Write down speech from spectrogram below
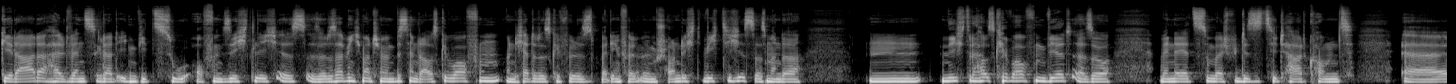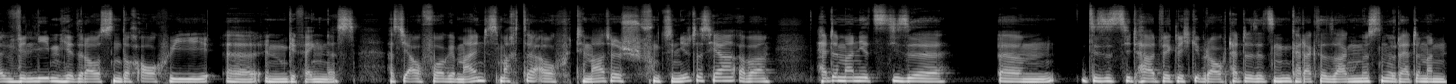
Gerade halt, wenn es gerade irgendwie zu offensichtlich ist. Also das hat mich manchmal ein bisschen rausgeworfen und ich hatte das Gefühl, dass es bei dem Film eben schon wichtig ist, dass man da nicht rausgeworfen wird. Also wenn da jetzt zum Beispiel dieses Zitat kommt, äh, wir leben hier draußen doch auch wie äh, im Gefängnis. Hast du ja auch vorgemeint, das macht er auch thematisch, funktioniert das ja, aber hätte man jetzt diese ähm, dieses Zitat wirklich gebraucht? Hätte das jetzt ein Charakter sagen müssen oder hätte man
